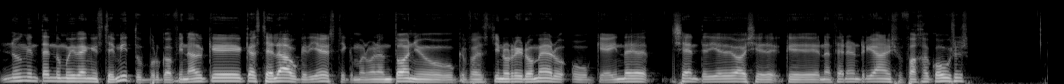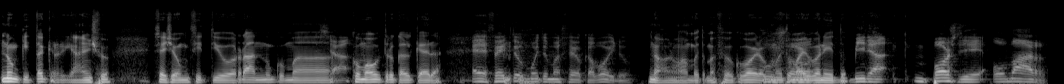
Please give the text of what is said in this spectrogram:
non entendo moi ben este mito, porque ao final que Castelao, que di este, que Manuel Antonio, o que Faustino Rei Romero, ou que aínda xente día de hoxe que nacer en Rianxo faja cousas, non quita que Rianxo sexa un sitio random como, a, como outro calquera. É, de feito, moito máis feo que Boiro. Non, non, é moito máis feo que Boiro, Uso, moito máis bonito. Mira, poslle o mar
